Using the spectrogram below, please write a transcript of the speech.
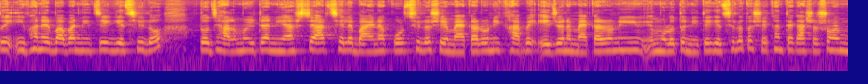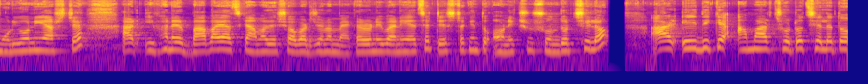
তো ইভানের বাবা নিচে গেছিল, তো ঝালমুড়িটা নিয়ে আসছে। আর ছেলে বায়না করছিল, সে ম্যাকারনি খাবে। এই জন্য ম্যাকারনি মূলত নিতে গেছিল। তো সেখান থেকে আসার সময় মুড়িও নিয়ে আসছে। আর ইভানের বাবাই আজকে আমাদের সবার জন্য ম্যাকারনি বানিয়েছে। টেস্টটা কিন্তু অনেক সুন্দর ছিল। আর এইদিকে আমার ছোট ছেলে তো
